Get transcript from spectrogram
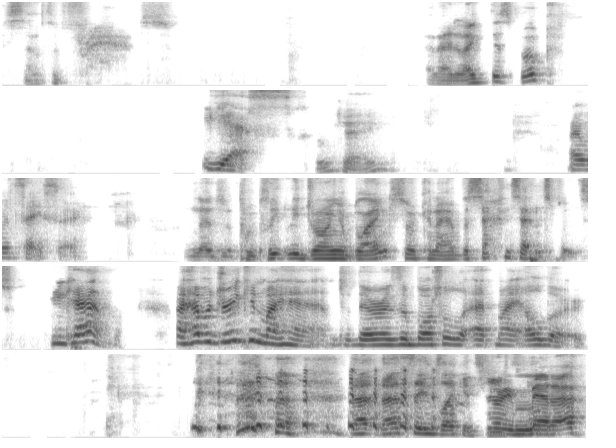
South of France. And I like this book. Yes, Okay. I would say so. That's completely drawing a blank. So can I have the second sentence, please? You can. I have a drink in my hand. There is a bottle at my elbow. that, that seems like it's Very useful. meta.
